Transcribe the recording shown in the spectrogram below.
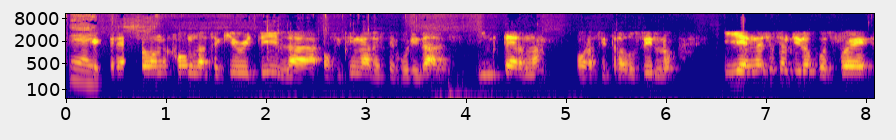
que crearon Homeland Security, la Oficina de Seguridad Interna, por así traducirlo, y en ese sentido pues fue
